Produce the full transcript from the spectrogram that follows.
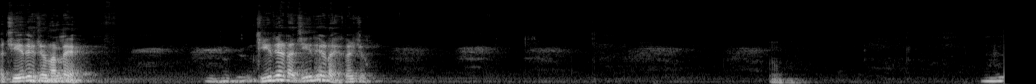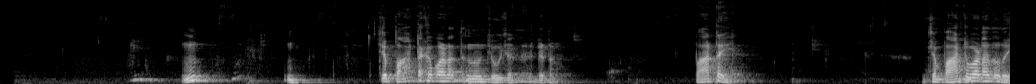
ആ ചീര വെച്ചാൽ നല്ലേ? ചീരയടാ ചീരയുടെ കഴിച്ചു. ഇച്ചിരി പാട്ടൊക്കെ പാടത്തെന്നും ചോദിച്ചാൽ കേട്ടോ. പാട്ടേ? അച്ഛൻ പാട്ട് പാടാത്തതേ?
